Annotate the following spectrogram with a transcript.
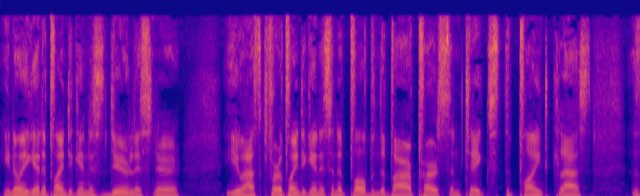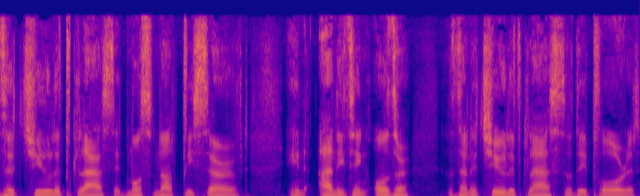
You know, you get a pint of Guinness, dear listener, you ask for a pint of Guinness in a pub, and the bar person takes the pint glass, the tulip glass. It must not be served in anything other than a tulip glass, so they pour it.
